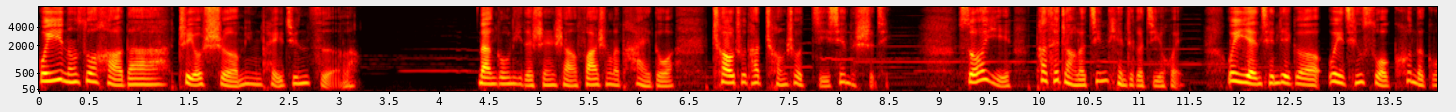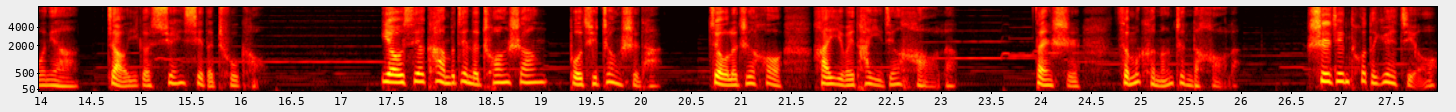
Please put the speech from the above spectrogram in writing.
唯一能做好的，只有舍命陪君子了。南宫丽的身上发生了太多超出他承受极限的事情，所以他才找了今天这个机会，为眼前这个为情所困的姑娘找一个宣泄的出口。有些看不见的创伤，不去正视它，久了之后还以为他已经好了，但是怎么可能真的好了？时间拖得越久，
